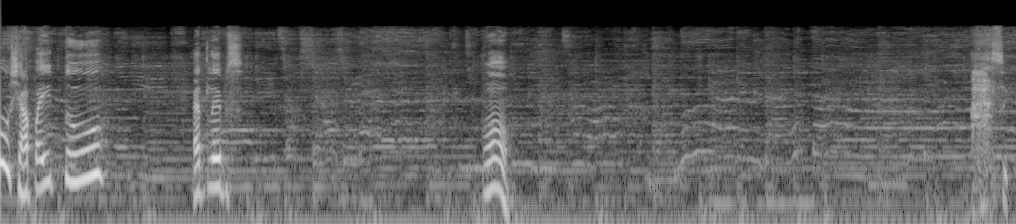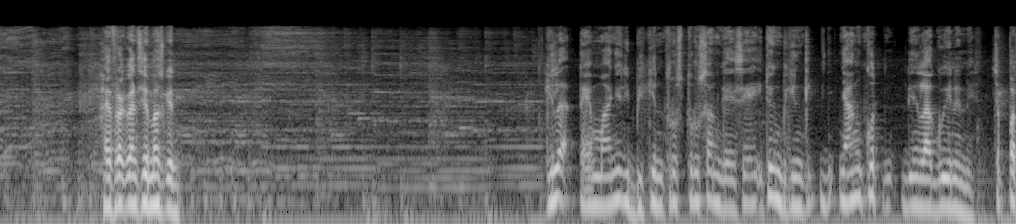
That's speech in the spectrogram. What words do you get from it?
Uh, siapa itu? Adlibs. Oh. Asik. High frekuensi masukin. Gila temanya dibikin terus-terusan guys ya Itu yang bikin nyangkut di lagu ini nih Cepet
